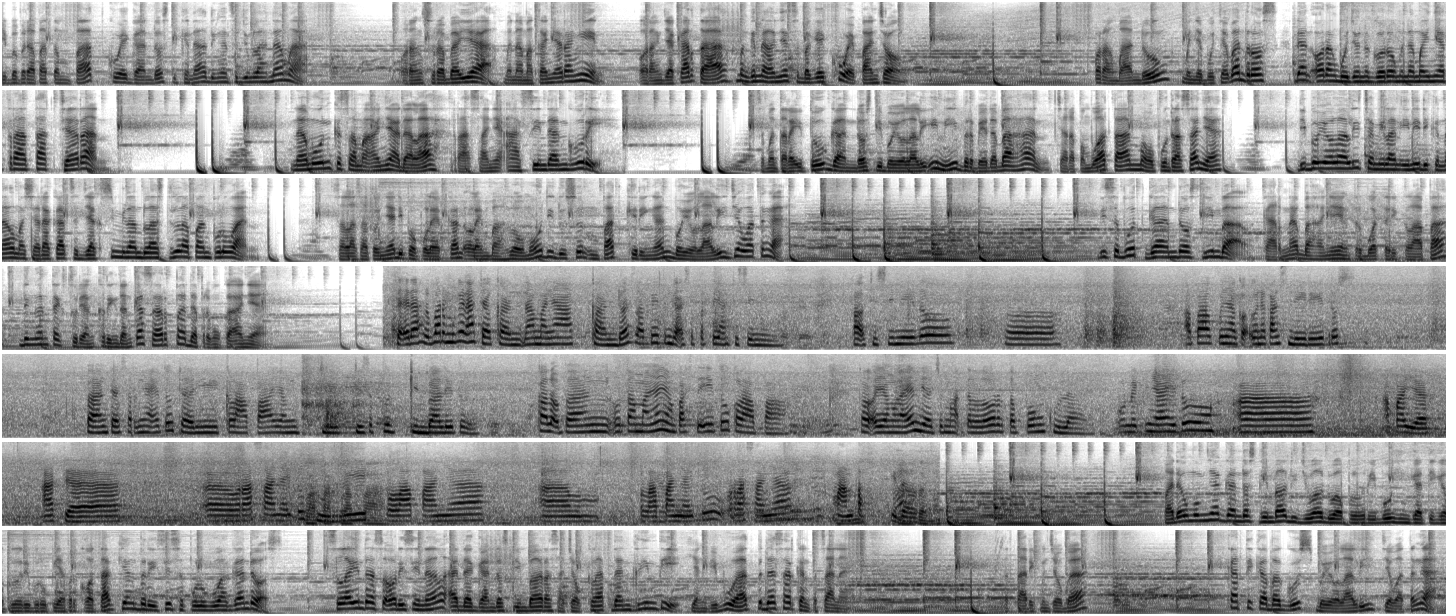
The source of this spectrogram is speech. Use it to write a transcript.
Di beberapa tempat, kue gandos dikenal dengan sejumlah nama. Orang Surabaya menamakannya rangin, orang Jakarta mengenalnya sebagai kue pancong. Orang Bandung menyebutnya bandros dan orang Bojonegoro menamainya teratak jaran. Namun kesamaannya adalah rasanya asin dan gurih. Sementara itu, gandos di Boyolali ini berbeda bahan, cara pembuatan maupun rasanya. Di Boyolali, cemilan ini dikenal masyarakat sejak 1980-an. Salah satunya dipopulerkan oleh Mbah Lomo di Dusun 4 Kiringan, Boyolali, Jawa Tengah. Disebut gandos gimbal karena bahannya yang terbuat dari kelapa dengan tekstur yang kering dan kasar pada permukaannya. daerah luar mungkin ada gan, namanya gandos tapi tidak seperti yang di sini. Kalau di sini itu eh, apa punya keunikan sendiri terus bahan dasarnya itu dari kelapa yang di- disebut gimbal itu. Kalau bahan utamanya yang pasti itu kelapa. Kalau yang lain ya cuma telur, tepung, gula. uniknya itu eh, apa ya ada eh, rasanya itu Kelapa, gurih kelapa. kelapanya em, kelapanya itu rasanya mantap gitu Pada umumnya gandos gimbal dijual Rp20.000 hingga Rp30.000 per kotak yang berisi 10 buah gandos. Selain rasa orisinal, ada gandos gimbal rasa coklat dan green tea yang dibuat berdasarkan pesanan. Tertarik mencoba? Kartika Bagus, Boyolali, Jawa Tengah.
